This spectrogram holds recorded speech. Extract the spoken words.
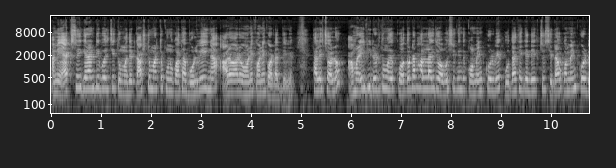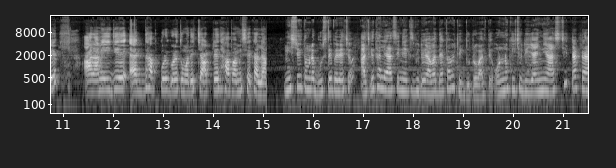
আমি একশোই গ্যারান্টি বলছি, তোমাদের কাস্টমার তো কোনো কথা বলবেই না আরও আরও অনেক অনেক অর্ডার দেবে। তাহলে চলো, আমার এই ভিডিওটা তোমাদের কতটা ভালো লাগছে অবশ্যই কিন্তু কমেন্ট করবে, কোথা থেকে দেখছ সেটাও কমেন্ট করবে। আর আমি এই যে এক ধাপ করে করে তোমাদের চারটে ধাপ আমি শেখালাম। নিশ্চয়ই তোমরা বুঝতে পেরেছ। আজকে তাহলে আসি নেক্সট ভিডিও আবার দেখাবে। ঠিক দুটো বাজতে। অন্য কিছু ডিজাইন নিয়ে আসছি। টাটা!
